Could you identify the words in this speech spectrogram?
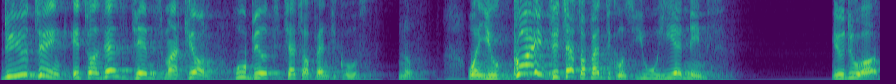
Do you think it was just James McKeown who built Church of Pentecost? No. When you go into Church of Pentecost, you will hear names. You do what?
